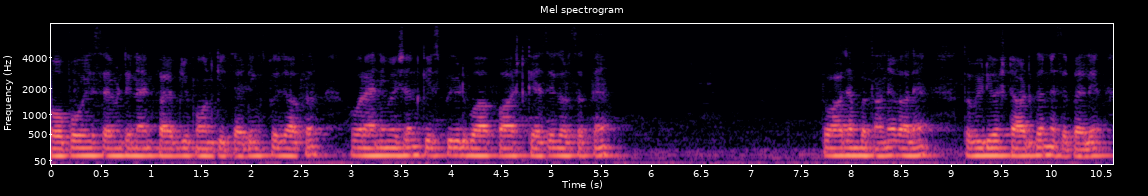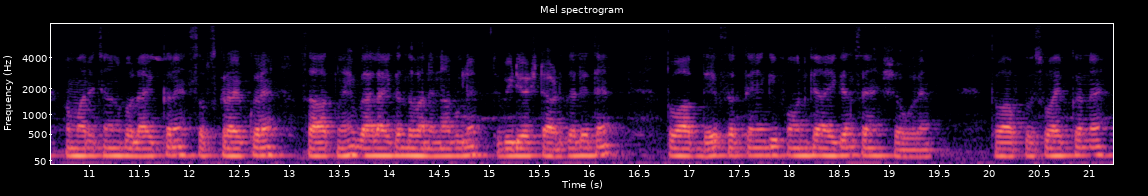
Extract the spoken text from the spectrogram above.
Oppo A seventy nine five G phone की सेटिंग्स पे जाकर और एनिमेशन की स्पीड को आप फास्ट कैसे कर सकते हैं। तो आज हम बताने वाले हैं। तो वीडियो स्टार्ट करने से पहले हमारे चैनल को लाइक करें, सब्सक्राइब करें, साथ में ही बेल आइकन दबाने ना भूलें। तो वीडियो स्टार्ट कर लेते हैं। तो आप देख सकते हैं कि फ़ोन के आइकन्स हैं, शो हो रहे हैं। तो आपको स्वाइप करना है।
